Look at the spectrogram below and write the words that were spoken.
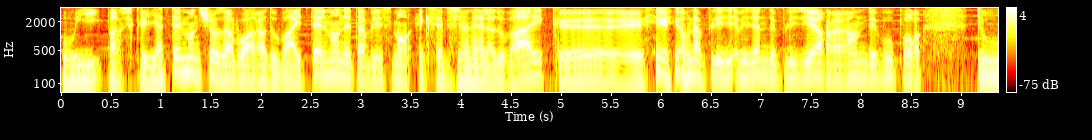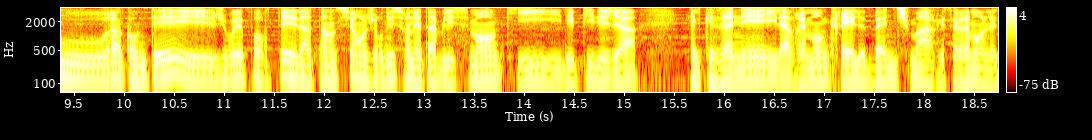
Oui, parce qu'il y a tellement de choses à voir à Dubaï, tellement d'établissements exceptionnels à Dubaï que euh, on a besoin de plusieurs rendez-vous pour tout raconter. Et je voulais porter l'attention aujourd'hui sur un établissement qui, depuis déjà quelques années, il a vraiment créé le benchmark. C'est vraiment le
